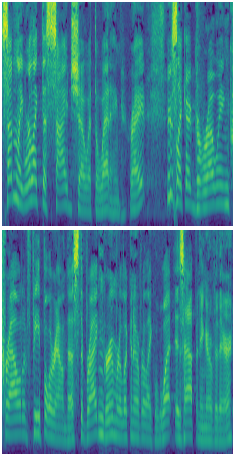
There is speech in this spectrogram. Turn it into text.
Suddenly, we're like the sideshow at the wedding, right? There's like a growing crowd of people around us. The bride and groom are looking over, like, what is happening over there?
